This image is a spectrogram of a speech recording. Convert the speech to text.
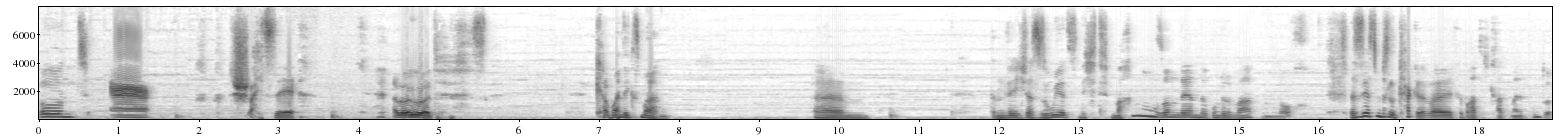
Und äh, Scheiße. Aber gut. Kann man nichts machen. Ähm, dann will ich das so jetzt nicht machen, sondern eine Runde warten noch. Das ist jetzt ein bisschen kacke, weil verbrate ich gerade meine Punkte.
